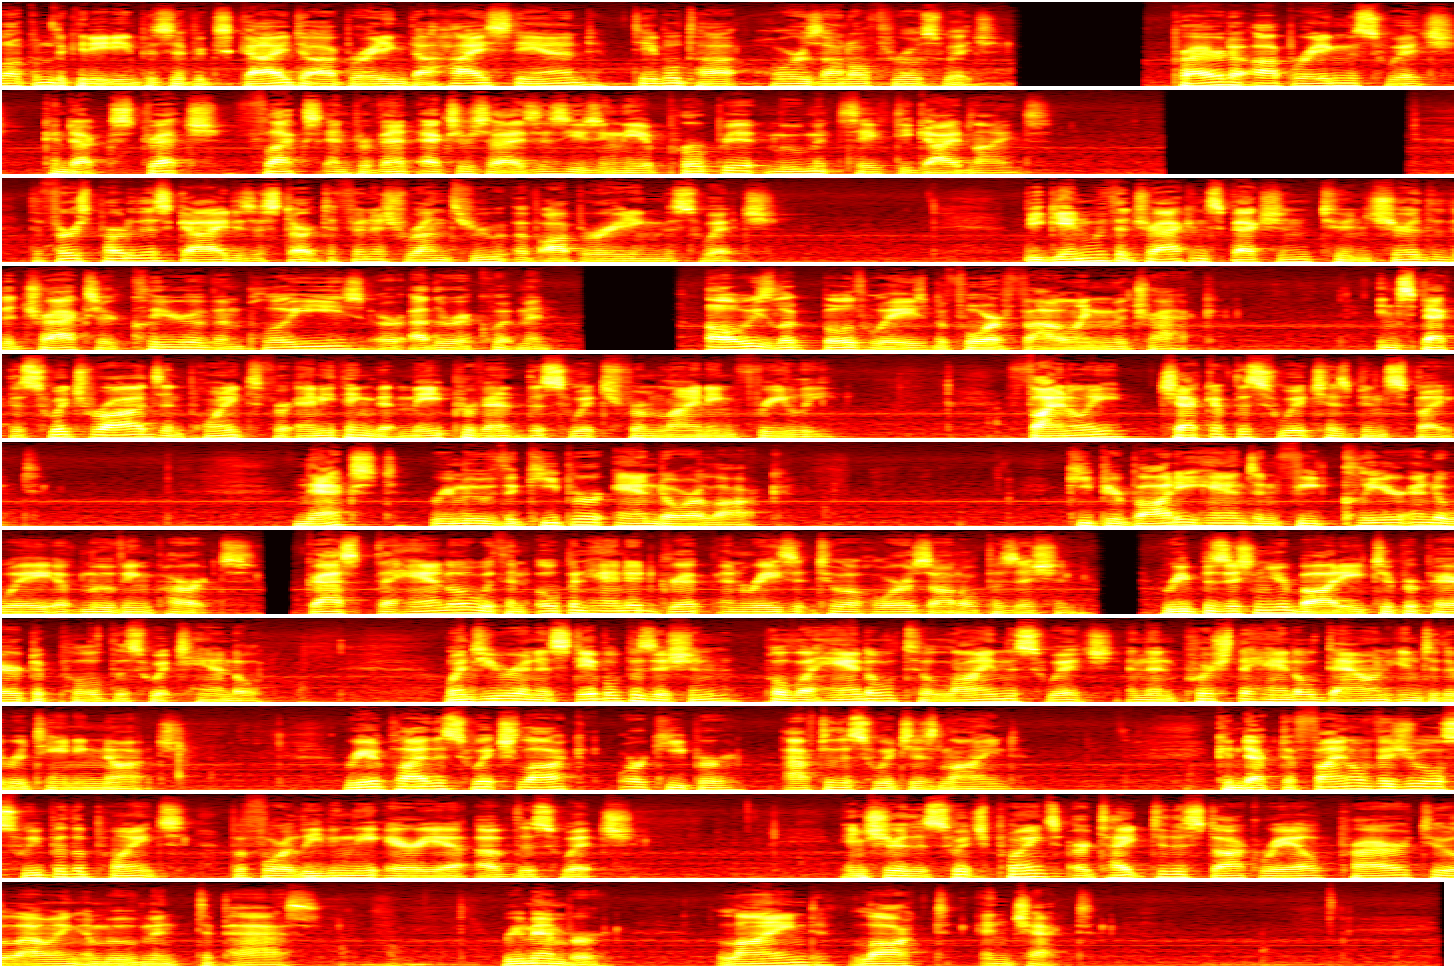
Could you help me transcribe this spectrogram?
Welcome to Canadian Pacific's guide to operating the high stand tabletop horizontal throw switch. Prior to operating the switch, conduct stretch, flex, and prevent exercises using the appropriate movement safety guidelines. The first part of this guide is a start to finish run through of operating the switch. Begin with a track inspection to ensure that the tracks are clear of employees or other equipment. Always look both ways before fouling the track. Inspect the switch rods and points for anything that may prevent the switch from lining freely. Finally, check if the switch has been spiked. Next, remove the keeper and or lock. Keep your body, hands, and feet clear and away of moving parts. Grasp the handle with an open-handed grip and raise it to a horizontal position. Reposition your body to prepare to pull the switch handle. Once you are in a stable position, pull the handle to line the switch and then push the handle down into the retaining notch. Reapply the switch lock or keeper after the switch is lined. Conduct a final visual sweep of the points before leaving the area of the switch. Ensure the switch points are tight to the stock rail prior to allowing a movement to pass. Remember, lined, locked, and checked.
